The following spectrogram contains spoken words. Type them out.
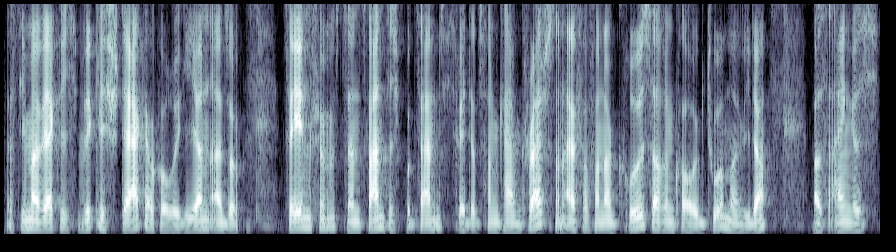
dass die mal wirklich, wirklich stärker korrigieren, also 10, 15, 20 Prozent, ich rede jetzt von keinem Crash, sondern einfach von einer größeren Korrektur mal wieder, was eigentlich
